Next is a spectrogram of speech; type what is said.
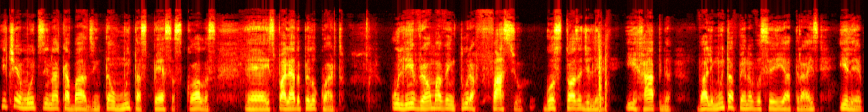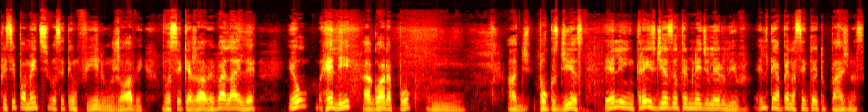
e tinha muitos inacabados, então muitas peças, colas é, espalhadas pelo quarto. O livro é uma aventura fácil, gostosa de ler e rápida. Vale muito a pena você ir atrás e ler, principalmente se você tem um filho, um jovem, você que é jovem, vai lá e lê. Eu reli agora há pouco, em, há poucos dias, ele em três dias eu terminei de ler o livro. Ele tem apenas 108 páginas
